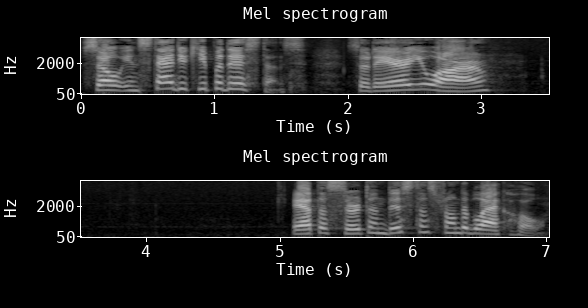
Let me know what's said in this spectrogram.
So instead, you keep a distance. So there you are at a certain distance from the black hole.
